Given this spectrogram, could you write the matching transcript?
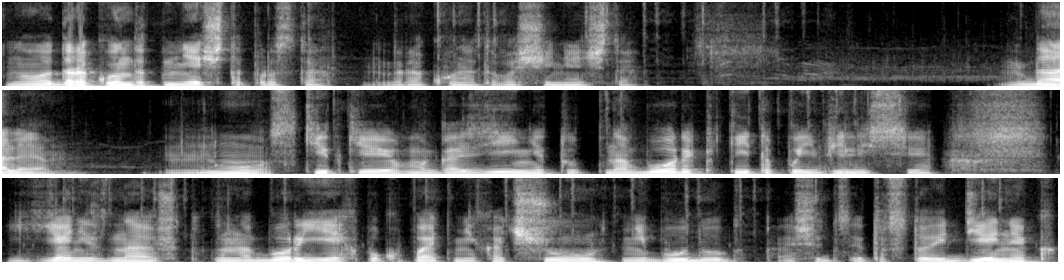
Но дракон это нечто просто. Дракон это вообще нечто. Далее ну, скидки в магазине, тут наборы какие-то появились. Я не знаю, что это наборы, я их покупать не хочу, не буду, это стоит денег.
